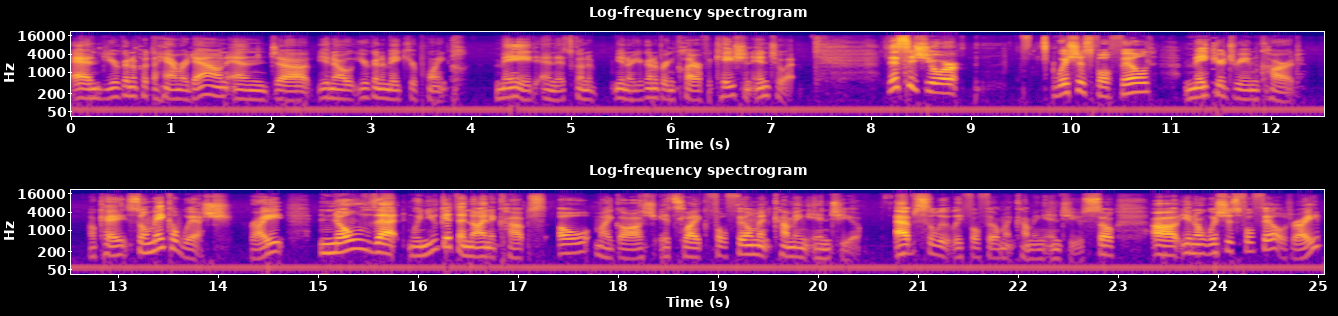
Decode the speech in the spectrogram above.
and you're going to put the hammer down and uh, you know you're going to make your point made and it's going to you know you're going to bring clarification into it. This is your wishes fulfilled make your dream card. Okay, so make a wish, right? Know that when you get the Nine of Cups, oh my gosh, it's like fulfillment coming into you. Absolutely fulfillment coming into you. So, uh, you know, wishes fulfilled, right?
